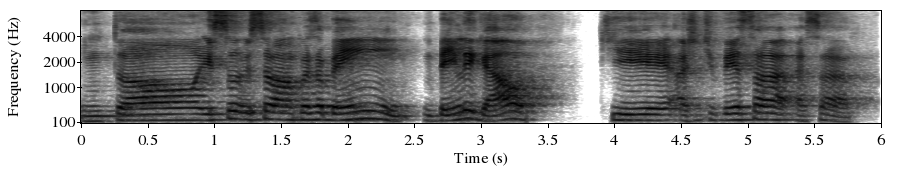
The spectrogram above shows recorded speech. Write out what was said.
Então, isso, isso é uma coisa bem, bem legal, que a gente vê essa... essa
